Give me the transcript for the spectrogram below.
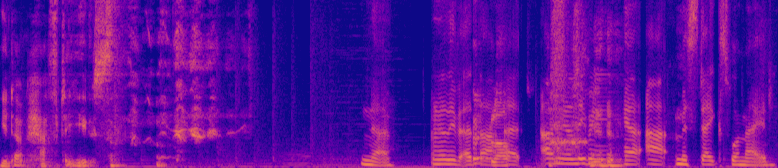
You don't have to use. no, I'm gonna leave it at that. Blah. At- I'm gonna leave it at, at mistakes were made.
